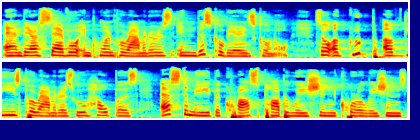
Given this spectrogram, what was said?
And there are several important parameters in this covariance kernel. So a group of these parameters will help us estimate the cross-population correlations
